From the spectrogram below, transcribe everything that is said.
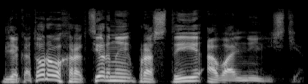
для которого характерны простые овальные листья.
